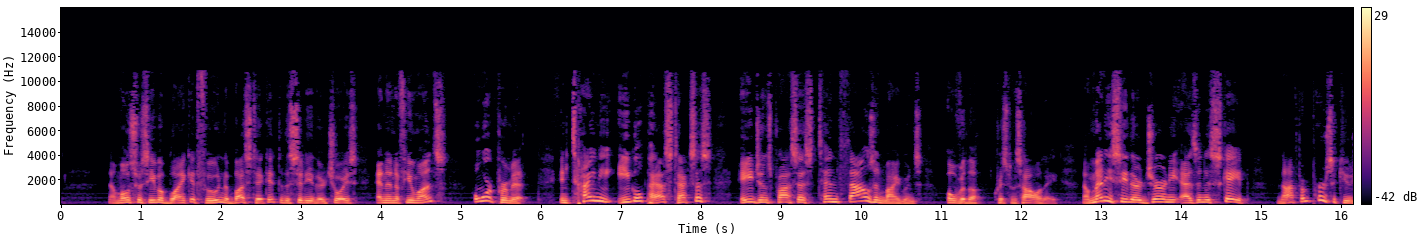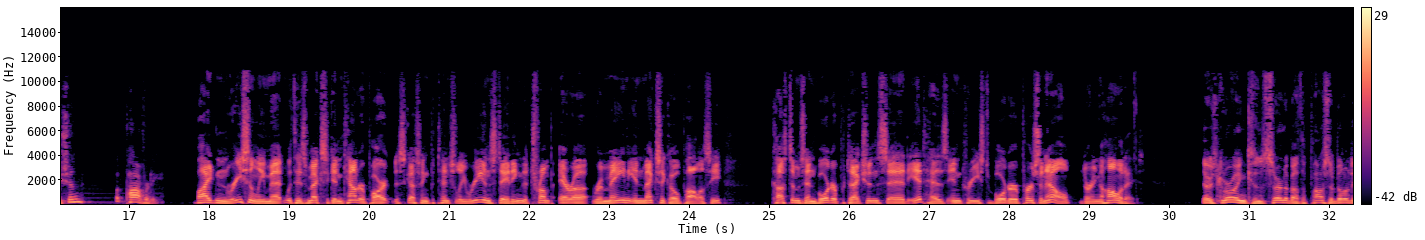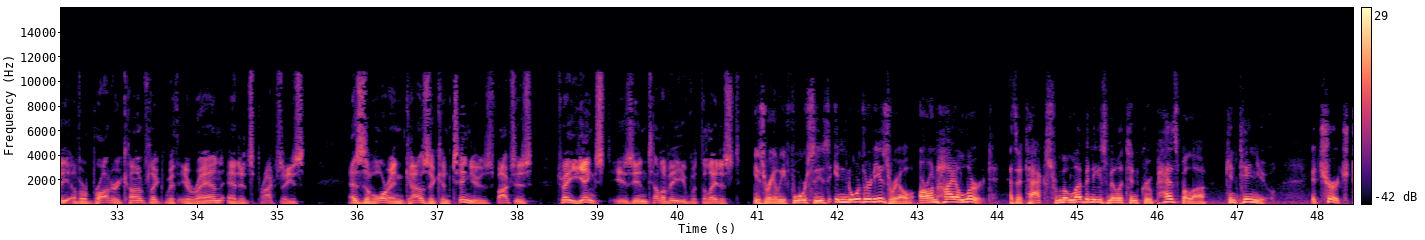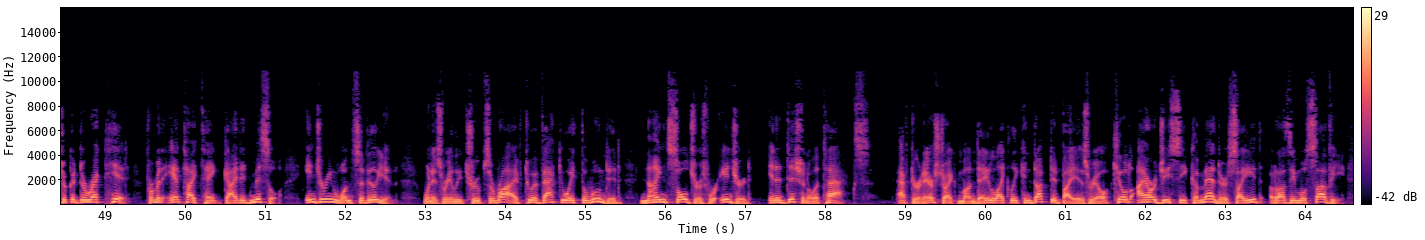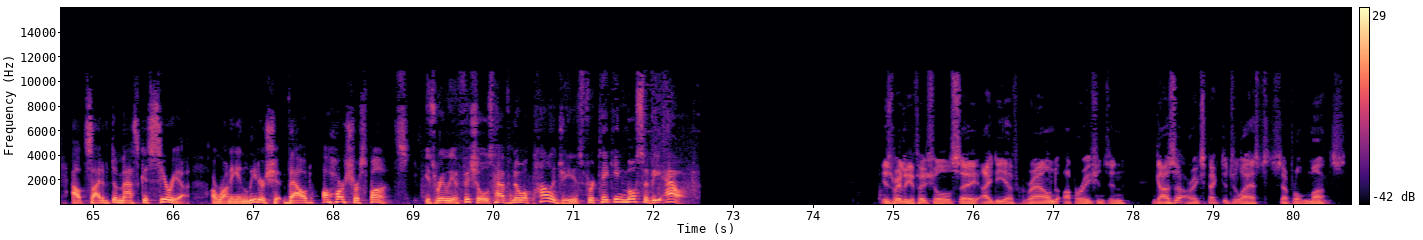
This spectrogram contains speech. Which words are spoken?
Now, most receive a blanket, food, and a bus ticket to the city of their choice, and in a few months, a work permit. In tiny Eagle Pass, Texas, agents processed 10,000 migrants over the Christmas holiday. Now, many see their journey as an escape, not from persecution, but poverty. Biden recently met with his Mexican counterpart discussing potentially reinstating the Trump era Remain in Mexico policy. Customs and Border Protection said it has increased border personnel during the holidays. There's growing concern about the possibility of a broader conflict with Iran and its proxies as the war in Gaza continues. Fox's Trey Yingst is in Tel Aviv with the latest. Israeli forces in northern Israel are on high alert as attacks from the Lebanese militant group Hezbollah continue. A church took a direct hit from an anti-tank guided missile, injuring one civilian. When Israeli troops arrived to evacuate the wounded, nine soldiers were injured in additional attacks. After an airstrike Monday, likely conducted by Israel, killed IRGC commander Saeed Razi Mousavi outside of Damascus, Syria. Iranian leadership vowed a harsh response. Israeli officials have no apologies for taking Mousavi out. Israeli officials say IDF ground operations in Gaza are expected to last several months.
